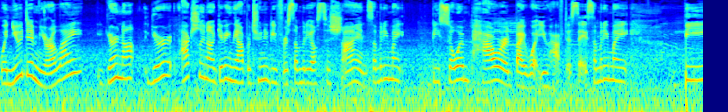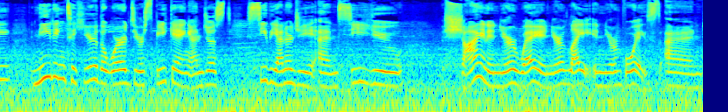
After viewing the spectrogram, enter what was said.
when you dim your light you're not you're actually not giving the opportunity for somebody else to shine. Somebody might be so empowered by what you have to say. Somebody might be needing to hear the words you're speaking and just see the energy and see you shine in your way, in your light, in your voice. And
